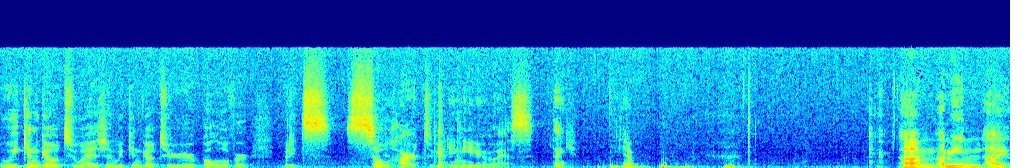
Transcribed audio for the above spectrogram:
We can go to Asia, we can go to Europe all over, but it's so hard to get in the US. Thank you. Yep. Um, I mean, I,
